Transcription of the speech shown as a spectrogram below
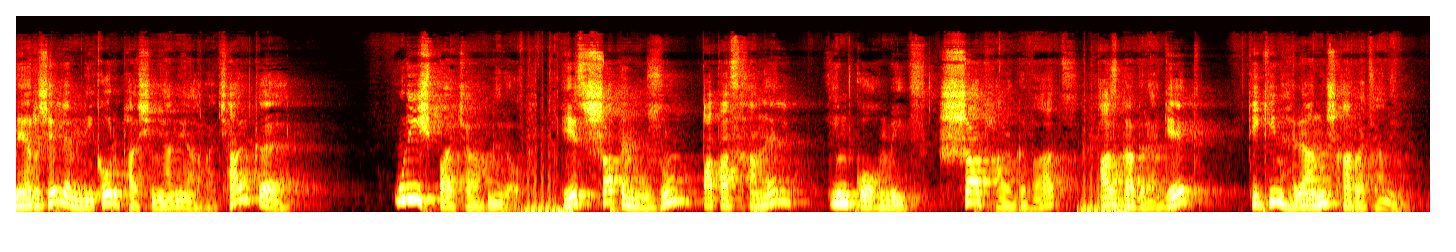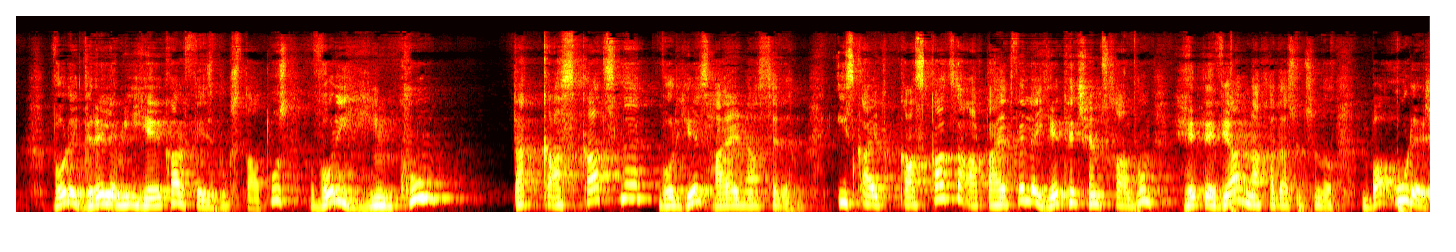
մերժել եմ Նիկոլ Փաշինյանի առաջարկը ուրիշ պատճառներով։ Ես շատ եմ ուզում պատասխանել իմ կողմից շատ հարգված ազգագրագետ Տիկին Հրանուշ Խարատյանին, որը գրել է մի երկար Facebook ստատուս, որի հիմքում դա կասկածն է, որ ես հայրենասեր եմ։ Իսկ այդ կասկածը արտահայտվել է, եթե չեմ սխալվում, հետևյալ նախադասությունով. «Բա ուր էր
